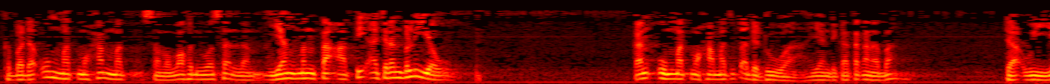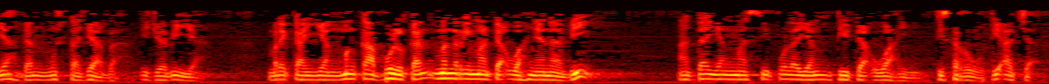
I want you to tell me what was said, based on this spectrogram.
Kepada umat Muhammad sallallahu alaihi wasallam yang mentaati ajaran beliau. Kan umat Muhammad itu ada dua yang dikatakan apa? Dakwiyah dan mustajabah, ijabiyah. Mereka yang mengkabulkan, menerima dakwahnya Nabi, ada yang masih pula yang didakwahi, diseru, diajak.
